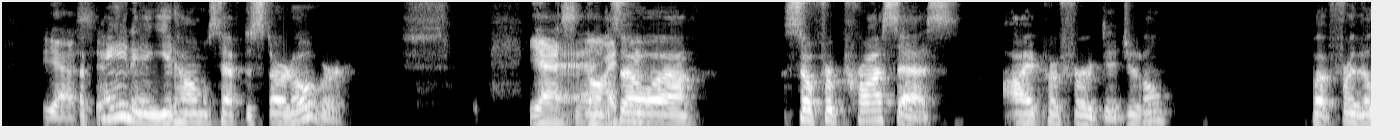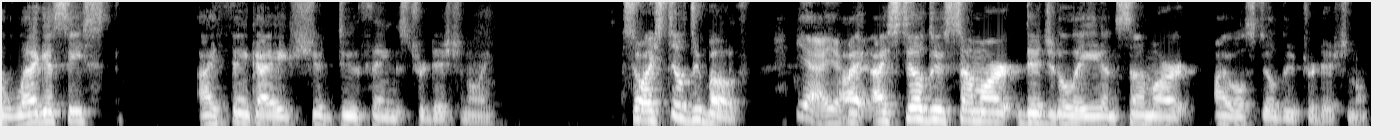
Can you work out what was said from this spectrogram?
Yes. a painting you'd almost have to start over Yes. No, and I so think- uh, so for process i prefer digital but for the legacy i think i should do things traditionally so i still do both yeah, yeah. I, I still do some art digitally and some art I will still do traditional.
